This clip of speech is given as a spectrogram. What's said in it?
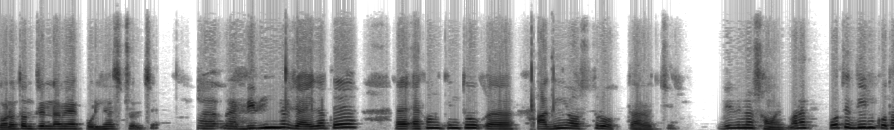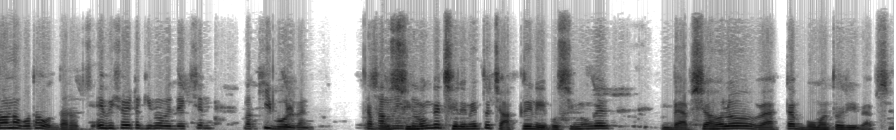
গণতন্ত্রের নামে এক পরিহাস চলছে। বিভিন্ন জায়গাতে এখন কিন্তু আগ্নেয় অস্ত্র উদ্ধার হচ্ছে। বিভিন্ন সময় মানে প্রতিদিন কোথাও না কোথাও উদ্ধার হচ্ছে। এই বিষয়টা কীভাবে দেখছেন বা কি বলবেন? পশ্চিমবঙ্গের ছেলে মেয়ের তো চাকরি নেই। পশ্চিমবঙ্গের ব্যবসা হলো একটা বোমা তৈরির ব্যবসা।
